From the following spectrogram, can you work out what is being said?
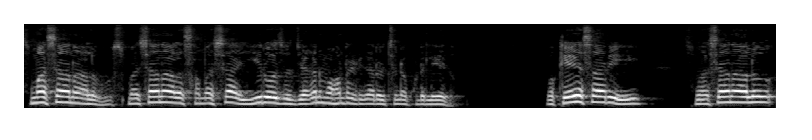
శ్మశానాలు శ్మశానాల సమస్య ఈరోజు జగన్మోహన్ రెడ్డి గారు వచ్చినప్పుడు లేదు. ఒకేసారి శ్మశానాలు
